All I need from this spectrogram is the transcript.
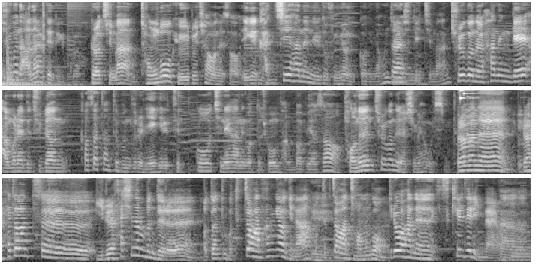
출근 안 할 때도 있고요. 그렇지만 정보 교류 차원에서 이게 같이 하는 일도 분명 있거든요. 혼자 할 수도 음. 있지만 출근을 하는 게 아무래도 주변 컨설턴트 분들을 얘기를 듣고 진행하는 것도 좋은 방법이어서 저는 출근을 열심히 하고 있습니다. 그러면은 이런 헤드헌트 일을 하시는 분들은 어떤 뭐 특정한 학력이나 뭐 음. 특정한 전공 필요하는 스킬들이 있나요? 아.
